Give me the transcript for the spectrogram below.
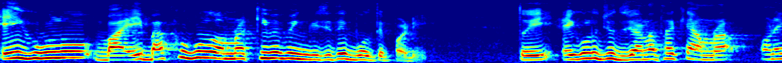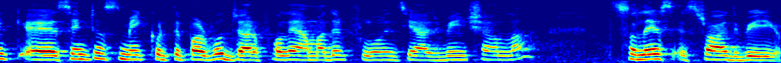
এইগুলো বা এই বাক্যগুলো আমরা কীভাবে ইংরেজিতে বলতে পারি? তো এই এগুলো যদি জানা থাকে, আমরা অনেক সেন্টেন্স মেক করতে পারব, যার ফলে আমাদের ফ্লুয়েন্সি আসবে ইনশাল্লাহ সো লেটস স্টার্ট ভিডিও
